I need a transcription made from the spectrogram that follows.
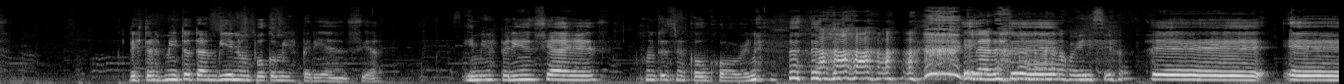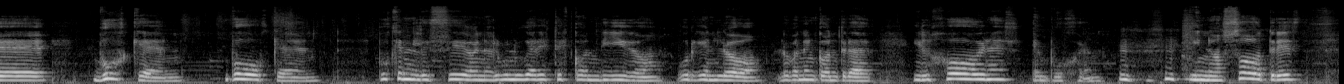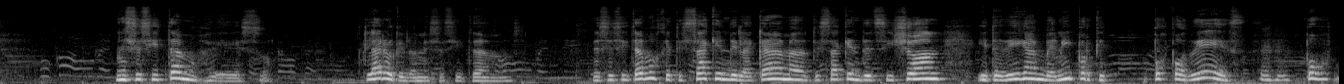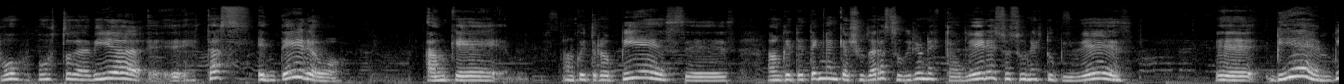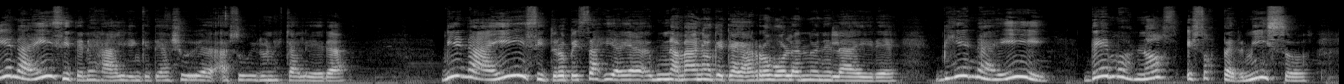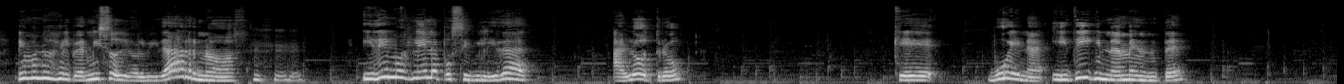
les transmito también un poco mi experiencia. Y mi experiencia es, júntense con jóvenes. claro, Este, buenísimo. eh, eh, busquen, busquen, busquen el deseo en algún lugar esté escondido, húrguenlo, lo van a encontrar. Y los jóvenes empujan. y nosotros necesitamos de eso. Claro que lo necesitamos. Necesitamos que te saquen de la cama, te saquen del sillón y te digan vení porque vos podés. vos, vos, vos todavía eh, estás entero. Aunque, aunque tropieces, aunque te tengan que ayudar a subir una escalera, eso es una estupidez. Eh, bien, bien ahí si tenés a alguien que te ayude a, a subir una escalera. Bien ahí si tropezás y hay una mano que te agarró volando en el aire. Bien ahí. Démonos esos permisos. Démonos el permiso de olvidarnos. Y démosle la posibilidad al otro que buena y dignamente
